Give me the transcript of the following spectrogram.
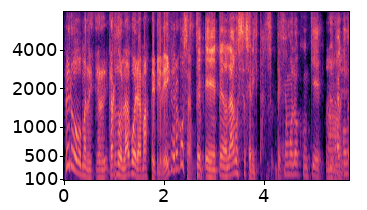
Pero Ricardo Lago era más PPD que otra cosa. Eh, pero Lago es socialista. Dejémoslo con que Ah, Lago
